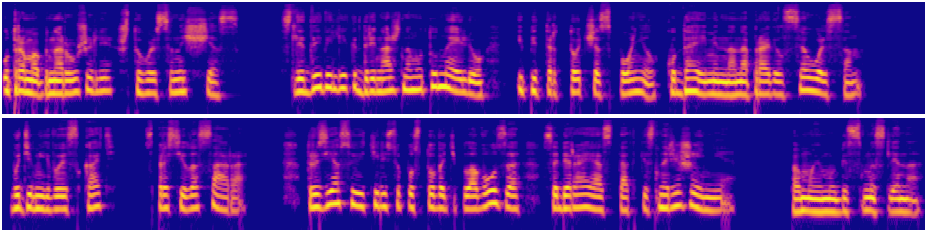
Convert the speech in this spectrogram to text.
Утром обнаружили, что Ольсон исчез. Следы вели к дренажному туннелю, и Питер тотчас понял, куда именно направился Ольсон. «Будем его искать?» – спросила Сара. Друзья суетились у пустого тепловоза, собирая остатки снаряжения. «По-моему, бессмысленно»,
